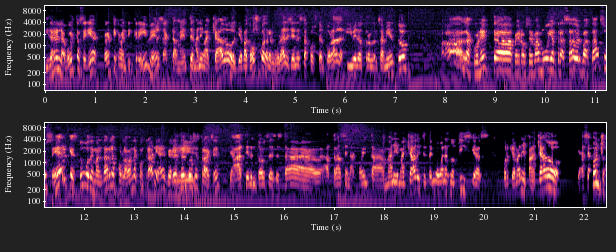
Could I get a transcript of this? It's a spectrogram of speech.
y darle la vuelta sería prácticamente increíble. ¿eh? Exactamente, Manny Machado lleva dos cuadrangulares ya en esta postemporada y viene otro lanzamiento Ah, la conecta, pero se va muy atrasado el batazo. Cerca estuvo de mandarla por la banda contraria, ¿eh? pero está entonces strikes, ¿eh? Ya tiene entonces, está atrás en la cuenta Manny Machado y te tengo buenas noticias, porque Manny Machado ya se poncho.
